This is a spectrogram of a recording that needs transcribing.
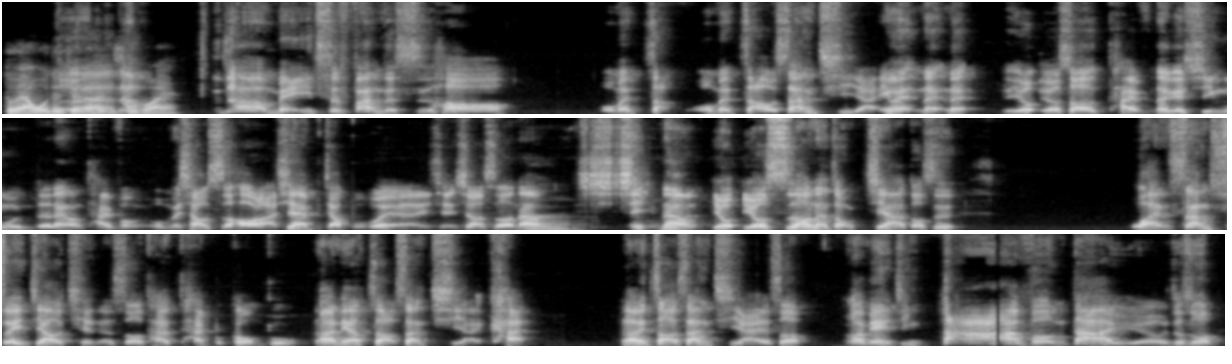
对啊，我就觉得很奇对啊怪。你知道？每一次放的时候哦，我们早我们早上起啊，因为那那有有时候台那个新闻的那种台风，我们小时候啦，现在比较不会了。以前小时候那种嗯新、那种有有时候那种假都是晚上睡觉前的时候，他还不公布，然后你要早上起来看，然后早上起来的时候，外面已经大风大雨了，我就说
